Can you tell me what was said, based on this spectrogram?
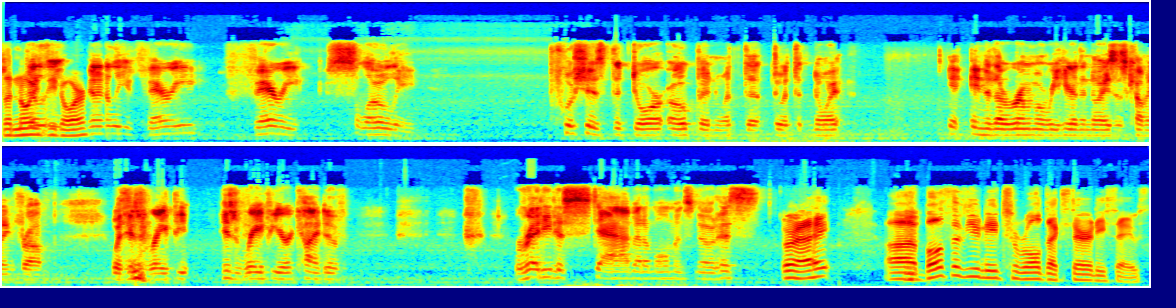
the noisy Billy, door. Billy very, very slowly pushes the door open with the with the noise into the room where we hear the noises coming from, with his rapier his rapier kind of ready to stab at a moment's notice. All right. Uh, Both of you need to roll dexterity saves.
